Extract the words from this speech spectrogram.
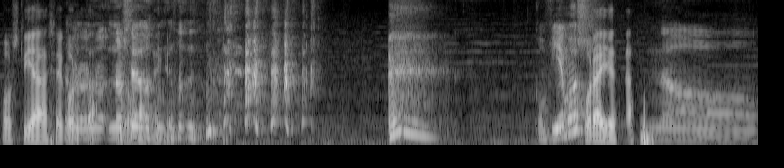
Hostia, se no, corta. no, sé vale, dónde. que- ¿Confiemos? Por ahí está. No.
